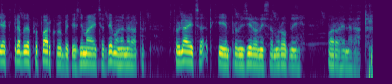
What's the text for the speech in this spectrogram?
як треба буде пропарку робити, знімається димогенератор, вставляється такий імпровізований саморобний парогенератор.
